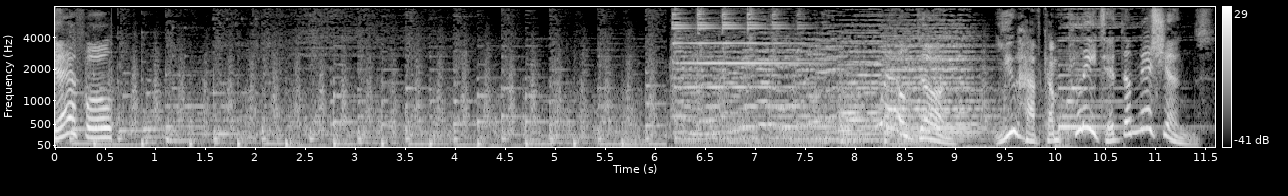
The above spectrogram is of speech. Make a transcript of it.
Careful! Well done! You have completed the missions!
